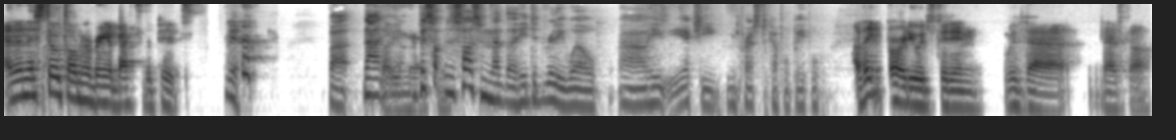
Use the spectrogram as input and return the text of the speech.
and then they still told him to bring it back to the pits. Yeah. But no. Besides, besides from that, though, he did really well. Uh, he, he actually impressed a couple of people. I think Brodie would fit in with uh, NASCAR,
